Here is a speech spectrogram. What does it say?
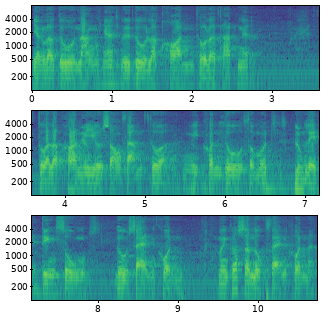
อย่างเราดูหนังเนี่ยหรือดูละครโทรทัศน์เนี่ย ตัวละครมีอยู่สองสามตัว มีคนดูสมมติลุงเรตติ้งสูงดูแสนคน มันก็สนุกแสนคนอะ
